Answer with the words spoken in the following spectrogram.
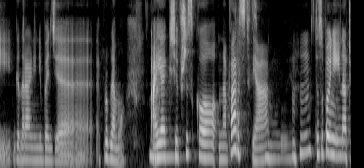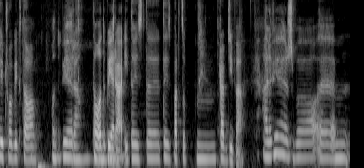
i generalnie nie będzie problemu. A Mhm. jak się wszystko nawarstwia, mhm, to zupełnie inaczej człowiek to, Odbiera. to odbiera Mhm. i to jest, to jest bardzo mm, prawdziwe. Ale wiesz, bo em,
